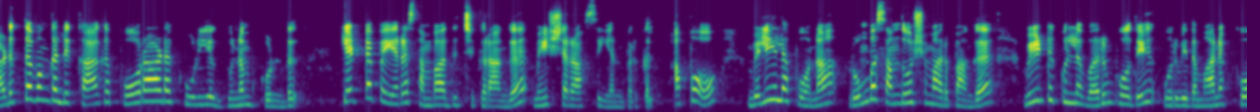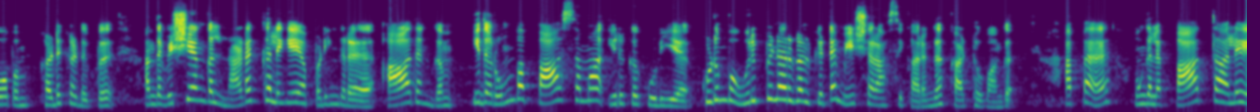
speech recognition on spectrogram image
அடுத்தவங்களுக்காக போராடக்கூடிய குணம் கொண்டு கெட்ட பெயரை சம்பாதிச்சுக்கிறாங்க மேஷராசி என்பர்கள் அப்போ வெளியில போனா ரொம்ப சந்தோஷமா இருப்பாங்க. வீட்டுக்குள்ள வரும்போதே ஒரு விதமான கோபம் கடுக்கடுப்பு அந்த விஷயங்கள் நடக்கலையே அப்படிங்கிற ஆதங்கம் இதை ரொம்ப பாசமா இருக்கக்கூடிய குடும்ப உறுப்பினர்கள் கிட்ட மேஷராசிக்காரங்க காட்டுவாங்க. அப்போ உங்களை பார்த்தாலே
